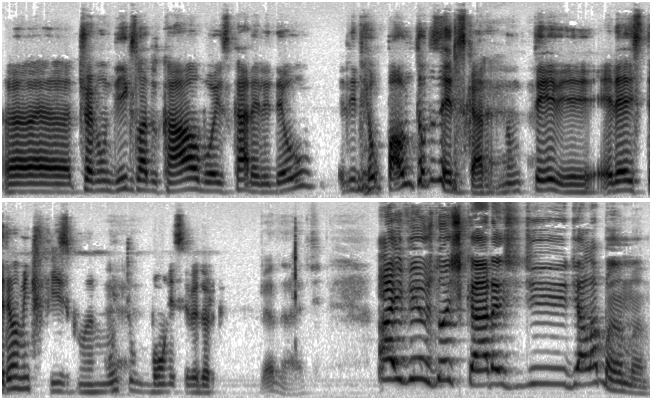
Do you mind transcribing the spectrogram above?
uh, Trevon Diggs lá do Cowboys, cara, ele deu ele deu pau em todos eles, cara. É, não teve. Ele é extremamente físico, é muito é. bom recebedor. Verdade. Aí vem os dois caras de, de Alabama.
